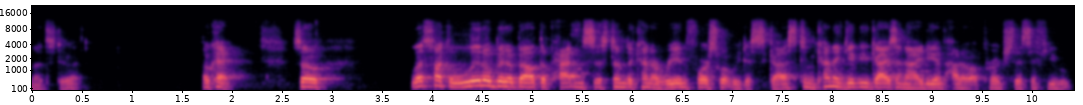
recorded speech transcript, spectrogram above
let's do it. Okay, so let's talk a little bit about the patent system to kind of reinforce what we discussed and kind of give you guys an idea of how to approach this if you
